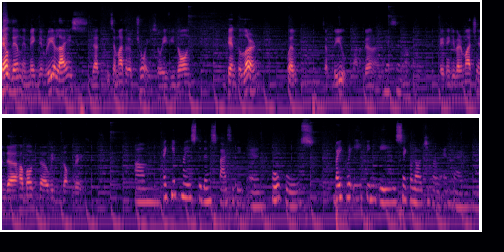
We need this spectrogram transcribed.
tell them and make them realize that it's a matter of choice. So if you don't intend to learn, well, it's up to you. Parang ganun, ano? Yes, sir. Okay, thank you very much. And uh, how about uh, with Doc Grace? Um, I keep my students positive and focused by creating a psychological environment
